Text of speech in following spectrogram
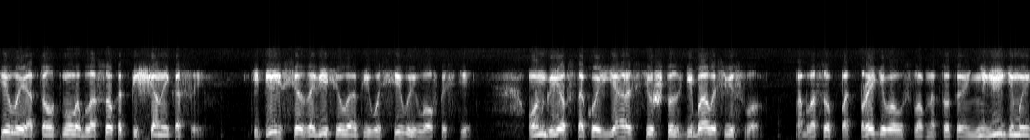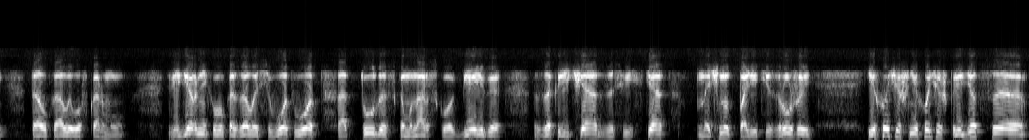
силой оттолкнул обласок от песчаной косы. Теперь все зависело от его силы и ловкости. Он греб с такой яростью, что сгибалось весло. Обласок подпрыгивал, словно кто-то невидимый толкал его в корму. Ведерникову казалось, вот-вот оттуда, с коммунарского берега, закричат, засвистят, начнут палить из ружей, и хочешь не хочешь придется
